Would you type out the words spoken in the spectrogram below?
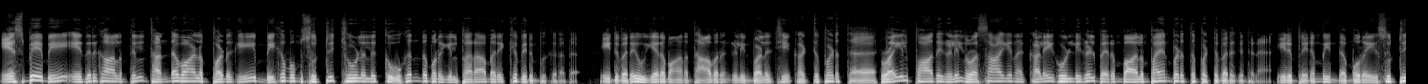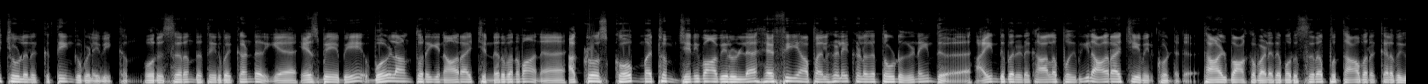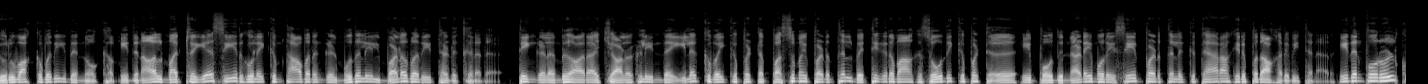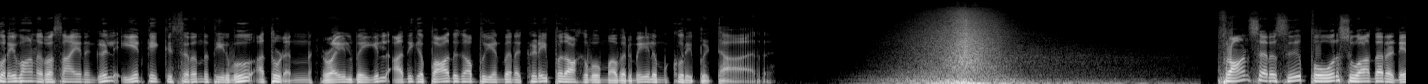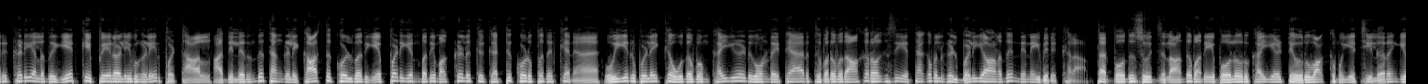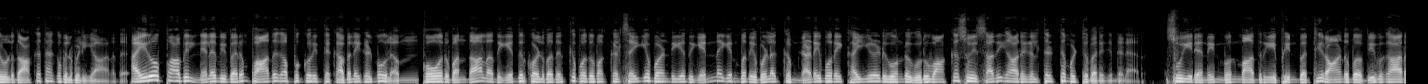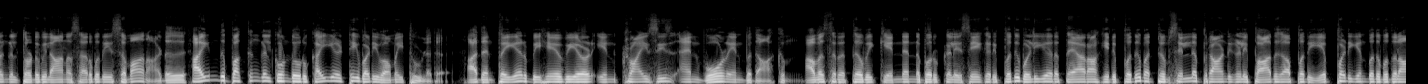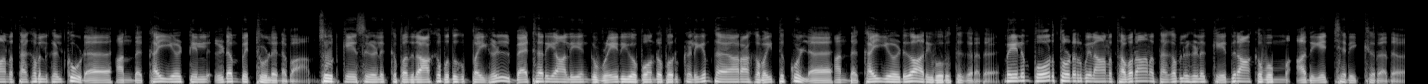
எஸ்பிபி எதிர்காலத்தில் தண்டவாள படுகையை மிகவும் சுற்றுச்சூழலுக்கு உகந்த முறையில் பராமரிக்க விரும்புகிறது. இதுவரை உயரமான தாவரங்களின் வளர்ச்சியை கட்டுப்படுத்த ரயில் பாதைகளில் ரசாயன கலைகொல்லிகள் பெரும்பாலும் பயன்படுத்தப்பட்டு வருகின்றன. இருப்பினும் இந்த முறை சுற்றுச்சூழலுக்கு தீங்கு விளைவிக்கும். ஒரு சிறந்த தீர்வை கண்டறிய எஸ்பிபி வேளாண் துறையின் ஆராய்ச்சி நிறுவனமான அக்ரோஸ்கோப் மற்றும் ஜெனிவாவில் உள்ள ஹெஃபியா பல்கலைக்கழகத்தோடு இணைந்து ஐந்து வருட காலப்பகுதியில் ஆராய்ச்சியை மேற்கொண்டது. தாழ்வாக வளரும் ஒரு சிறப்பு தாவர கலவை உருவாக்குவது இதன் நோக்கம். இதனால் மற்றைய சீர்குலைக்கும் தாவரங்கள் முதலில் வளர்வதை தடுக்கிறது. திங்களன்று ஆராய்ச்சியாளர்கள் இந்த இலக்கு வைக்கப்பட்ட பசுமைப்படுத்தல் வெற்றிகரமாக சோதிக்கப்பட்டு இப்போது நடைமுறை செயற்படுத்தலுக்கு தயாராக இருப்பதாக அறிவித்தனர். இதன் பொருள் குறைவான ரசாயனங்கள் இயற்கைக்கு சிறந்த தீர்வு அத்துடன் ரயில்வேயில் அதிக பாதுகாப்பு என்பன கிடைப்பதாகவும் அவர் மேலும் குறிப்பிட்டார். பிரான்ஸ் அரசு போர் சுகாதார நெருக்கடி அல்லது இயற்கை பேரழிவுகள் ஏற்பட்டால் அதிலிருந்து தங்களை காத்துக் கொள்வது எப்படி என்பதை மக்களுக்கு கற்றுக் கொடுப்பதற்கென உயிர் பிழைக்க உதவும் கையேடு ஒன்றை தயாரித்து வருவதாக ரகசிய தகவல்கள் வெளியானது நினைவிருக்கலாம். தற்போது சுவிட்சர்லாந்து அதேபோல ஒரு கையேட்டை உருவாக்கும் முயற்சியில் இறங்கியுள்ளதாக தகவல் வெளியானது. ஐரோப்பாவில் நிலவி வரும் பாதுகாப்பு குறித்த கவலைகள் மூலம் போர் வந்தால் அதை எதிர்கொள்வதற்கு பொதுமக்கள் செய்ய வேண்டியது என்ன என்பதை விளக்கும் நடைமுறை கையேடு ஒன்று உருவாக்க சுவிஸ் அதிகாரிகள் திட்டமிட்டு வருகின்றனர். ஸ்வீடனின் முன்மாதிரியை பின்பற்றி ராணுவ விவகாரங்கள் தொடர்பிலான சர்வதேச மாநாடு ஐந்து பக்கங்கள் கொண்ட ஒரு கையேட்டை வடிவமைத்துள்ளது. அதன் பெயர் behaviour in crisis and war என்பதாகும். அவசர தேவைக்கு என்னென்ன பொருட்களை சேகரிப்பது வெளியேற தயாராக இருப்பது மற்றும் செல்ல பிராணிகளை பாதுகாப்பது எப்படி என்பது முதலான தகவல்கள் கூட அந்த கையேட்டில் இடம்பெற்றுள்ளனவாம் சூட்கேசுகளுக்கு பதிலாக முதுகுப்பைகள் பேட்டரியால் இயங்கும் ரேடியோ போன்ற பொருட்களையும் தயாராக வைத்துக் கொள்ள அந்த கையேடு அறிவுறுத்துகிறது. மேலும் போர் தொடர்பிலான தவறான தகவல்களுக்கு எதிராகவும் அது எச்சரிக்கிறது.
